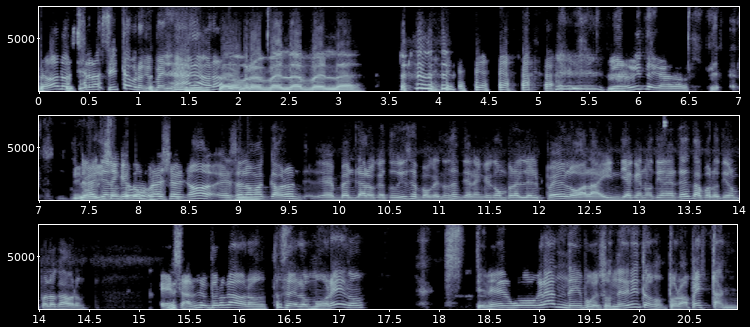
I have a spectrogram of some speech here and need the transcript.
No, no es racista, pero que es verdad, cabrón. No, pero es verdad, es verdad. Pero viste, cabrón. Dios tienen que todo. comprarse, no, eso es lo más cabrón, es verdad lo que tú dices, porque entonces tienen que comprarle el pelo a la india que no tiene teta, pero tiene un pelo cabrón. Exacto, pero cabrón. Entonces, los morenos tienen el huevo grande porque son negritos, pero apestan.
